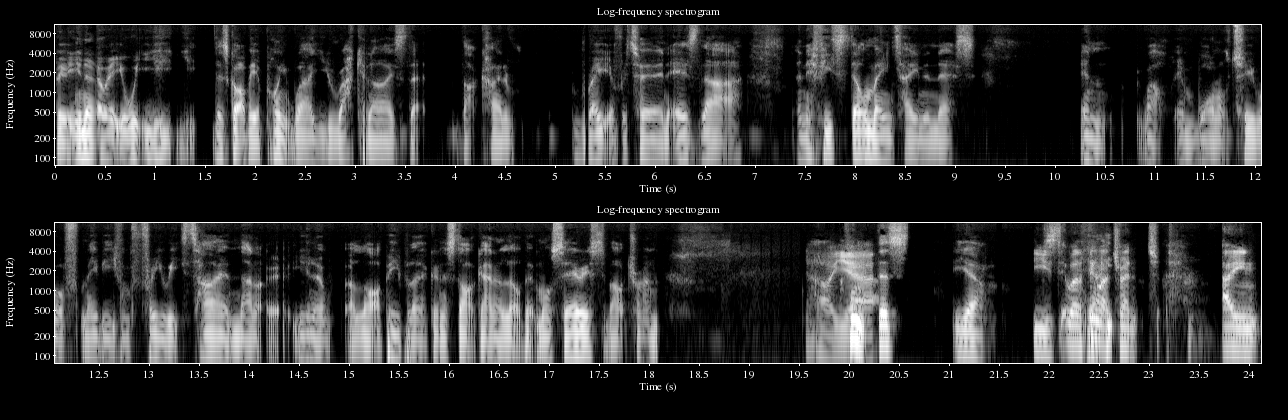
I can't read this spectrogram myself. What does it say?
But you know, it, you, you, there's got to be a point where you recognise that that kind of rate of return is there, and if he's still maintaining this in well, in one or two or maybe even three weeks' time, then uh, you know a lot of people are going to start getting a little bit more serious about Trent. Oh yeah, there's yeah. He's well. The thing yeah, about he... Trent, I mean,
